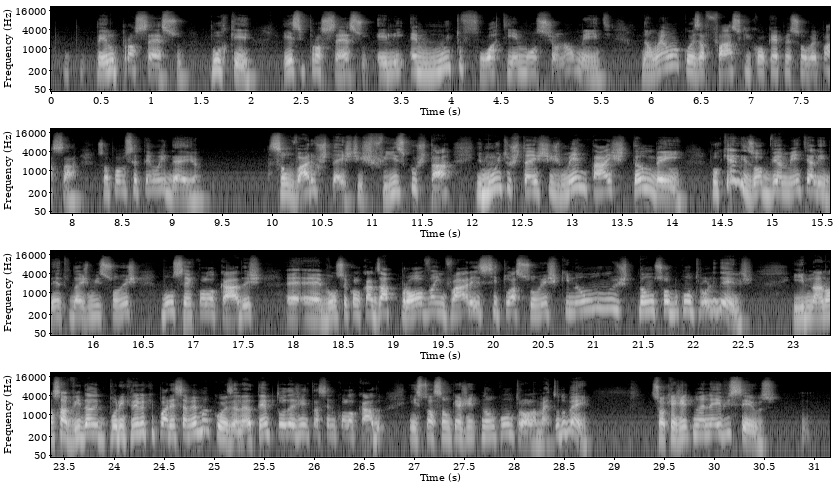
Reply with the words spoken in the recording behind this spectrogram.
pelo processo. Por quê? Esse processo ele é muito forte emocionalmente. Não é uma coisa fácil que qualquer pessoa vai passar. Só para você ter uma ideia, são vários testes físicos, tá? E muitos testes mentais também. Porque eles, obviamente, ali dentro das missões vão ser colocadas, é, é, vão ser colocados à prova em várias situações que não estão sob o controle deles. E na nossa vida, por incrível que pareça, é a mesma coisa, né? O tempo todo a gente está sendo colocado em situação que a gente não controla, mas tudo bem. Só que a gente não é Navy Seals.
